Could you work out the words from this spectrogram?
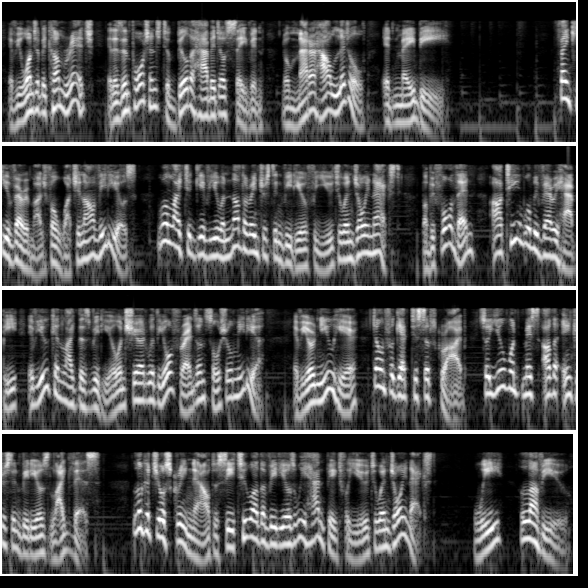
If you want to become rich, it is important to build a habit of saving, no matter how little it may be. Thank you very much for watching our videos. We'd like to give you another interesting video for you to enjoy next. But before then, our team will be very happy if you can like this video and share it with your friends on social media. If you're new here, don't forget to subscribe so you won't miss other interesting videos like this. Look at your screen now to see two other videos we handpicked for you to enjoy next. We love you.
